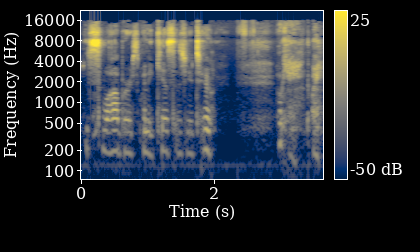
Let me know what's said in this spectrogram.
he slobbers when he kisses you, too. Okay, goodbye.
